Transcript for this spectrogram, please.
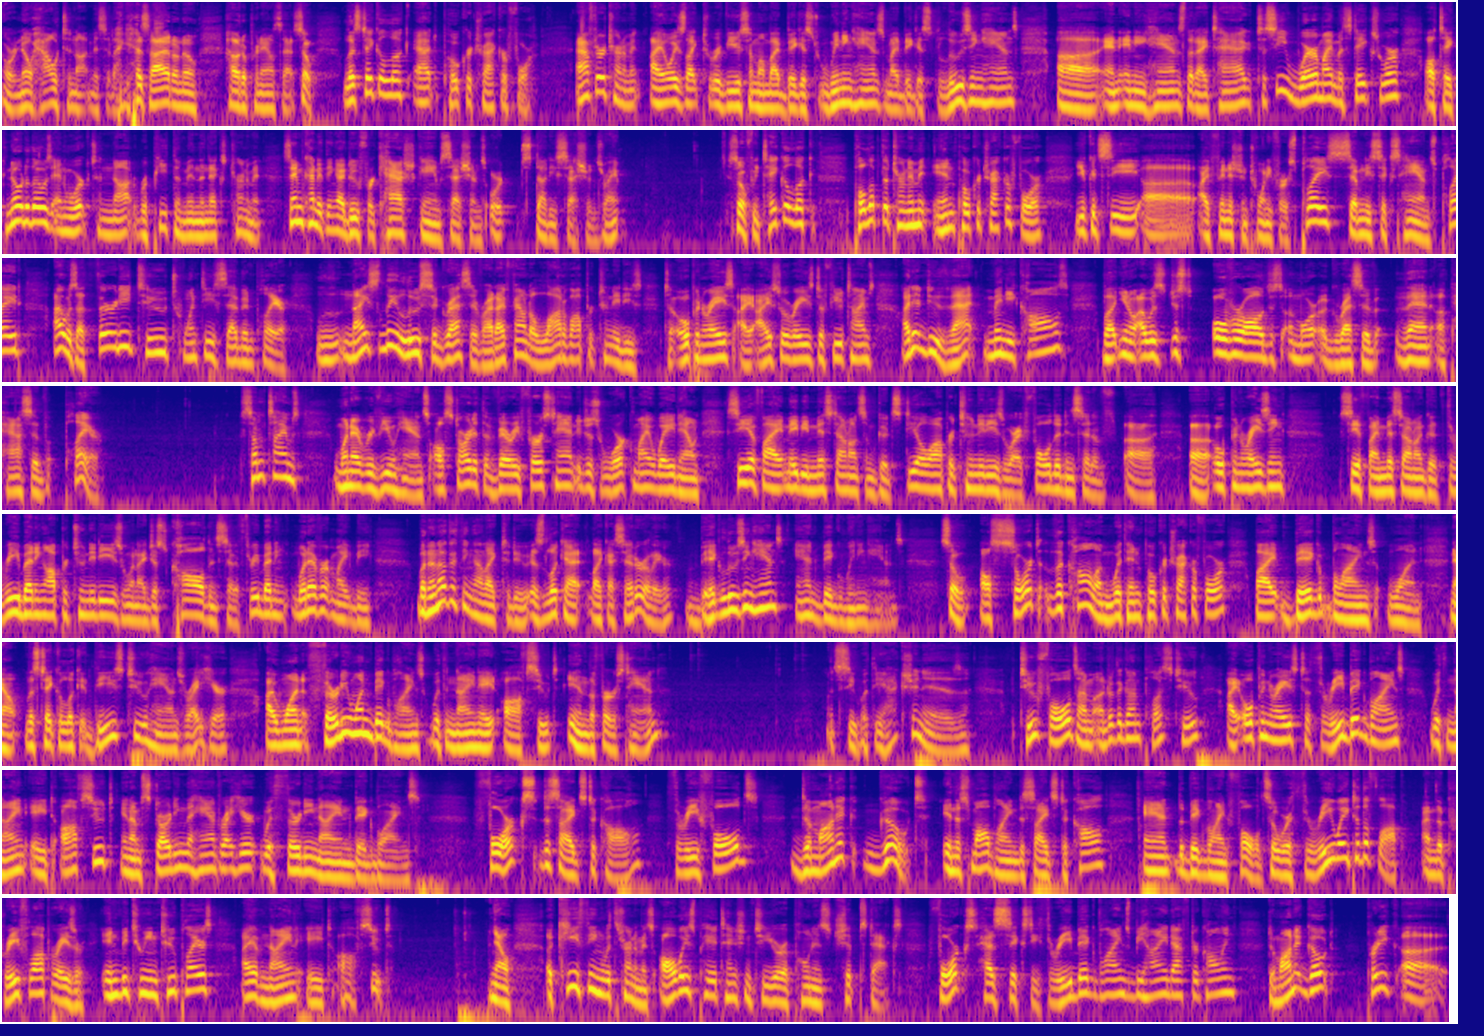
Or know how to not miss it. I guess I don't know how to pronounce that. So let's take a look at Poker Tracker 4. After a tournament, I always like to review some of my biggest winning hands, my biggest losing hands, uh, and any hands that I tag to see where my mistakes were. I'll take note of those and work to not repeat them in the next tournament. Same kind of thing I do for cash game sessions or study sessions, right? So if we take a look, pull up the tournament in Poker Tracker 4, you could see uh, I finished in 21st place, 76 hands played. I was a 32-27 player. L- nicely loose aggressive, right? I found a lot of opportunities to open raise. I ISO raised a few times. I didn't do that many calls, but you know, I was just overall just a more aggressive than a passive player. Sometimes when I review hands, I'll start at the very first hand and just work my way down, see if I maybe missed out on some good steal opportunities where I folded instead of uh, uh, open raising. See if I missed out on good three betting opportunities when I just called instead of three betting, whatever it might be. But another thing I like to do is look at, like I said earlier, big losing hands and big winning hands. So I'll sort the column within Poker Tracker 4 by big blinds 1. Now, let's take a look at these two hands right here. I won 31 big blinds with 9 8 offsuit in the first hand. Let's see what the action is. Two folds, I'm under the gun plus two. I open raise to three big blinds with 9 8 offsuit, and I'm starting the hand right here with 39 big blinds. Forks decides to call. Three folds. Demonic Goat in the small blind decides to call, and the big blind folds. So we're three way to the flop. I'm the pre flop raiser. In between two players, I have 9 8 offsuit. Now, a key thing with tournaments always pay attention to your opponent's chip stacks. Forks has 63 big blinds behind after calling. Demonic Goat, pretty uh,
